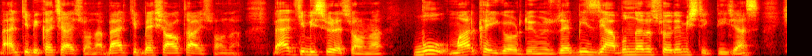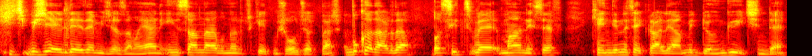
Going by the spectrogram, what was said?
Belki birkaç ay sonra, belki 5-6 ay sonra, belki bir süre sonra bu markayı gördüğümüzde biz ya bunları söylemiştik diyeceğiz. Hiçbir şey elde edemeyeceğiz ama yani insanlar bunları tüketmiş olacaklar. Bu kadar da basit ve maalesef kendini tekrarlayan bir döngü içinde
